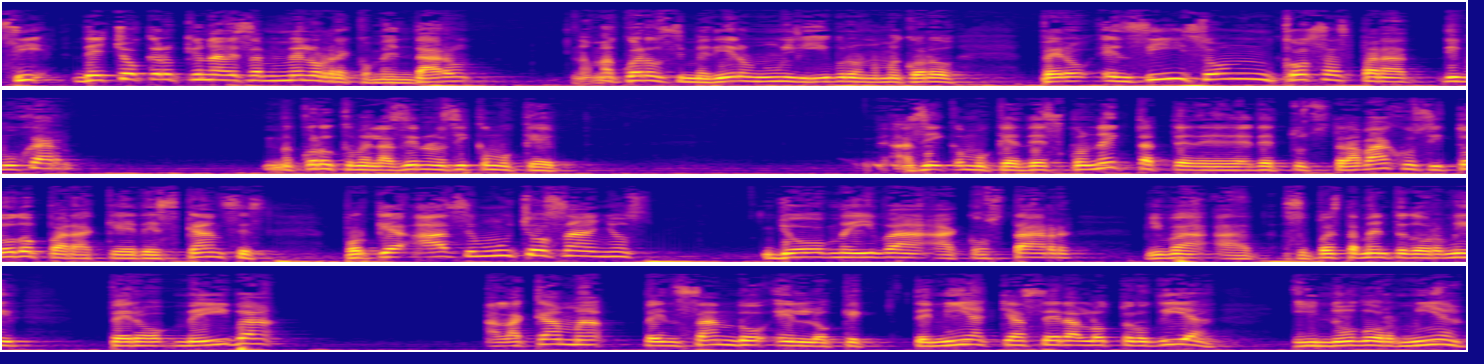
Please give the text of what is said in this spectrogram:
Sí, de hecho creo que una vez a mí me lo recomendaron, no me acuerdo si me dieron un libro, no me acuerdo, pero en sí son cosas para dibujar. Me acuerdo que me las dieron así como que, así como que desconéctate de, de tus trabajos y todo para que descanses porque hace muchos años yo me iba a acostar, me iba a supuestamente dormir, pero me iba a la cama pensando en lo que tenía que hacer al otro día y no dormía.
